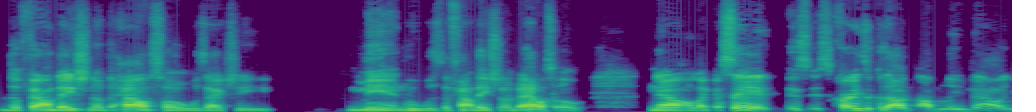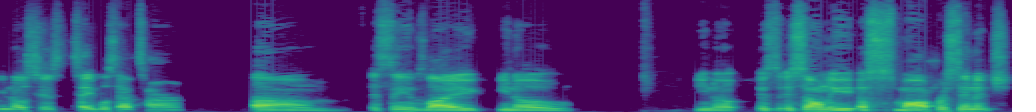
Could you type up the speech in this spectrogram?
the foundation of the household was actually men who was the foundation of the household. Now, like I said, it's, it's crazy because I, I believe now, you know, since tables have turned, um, it seems like you know, you know, it's it's only a small percentage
